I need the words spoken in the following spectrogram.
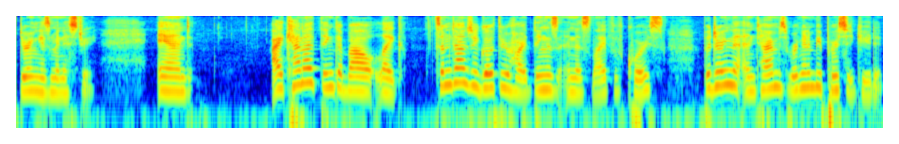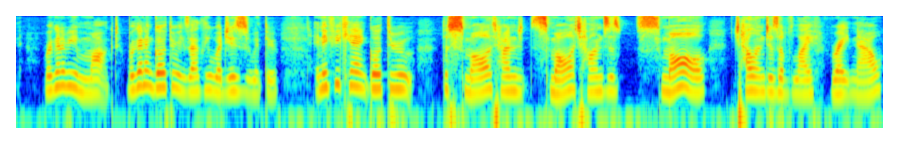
during his ministry. And I kind of think about like sometimes we go through hard things in this life, of course, but during the end times, we're going to be persecuted. We're going to be mocked. We're going to go through exactly what Jesus went through. And if you can't go through the small small challenges, small challenges of life right now,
